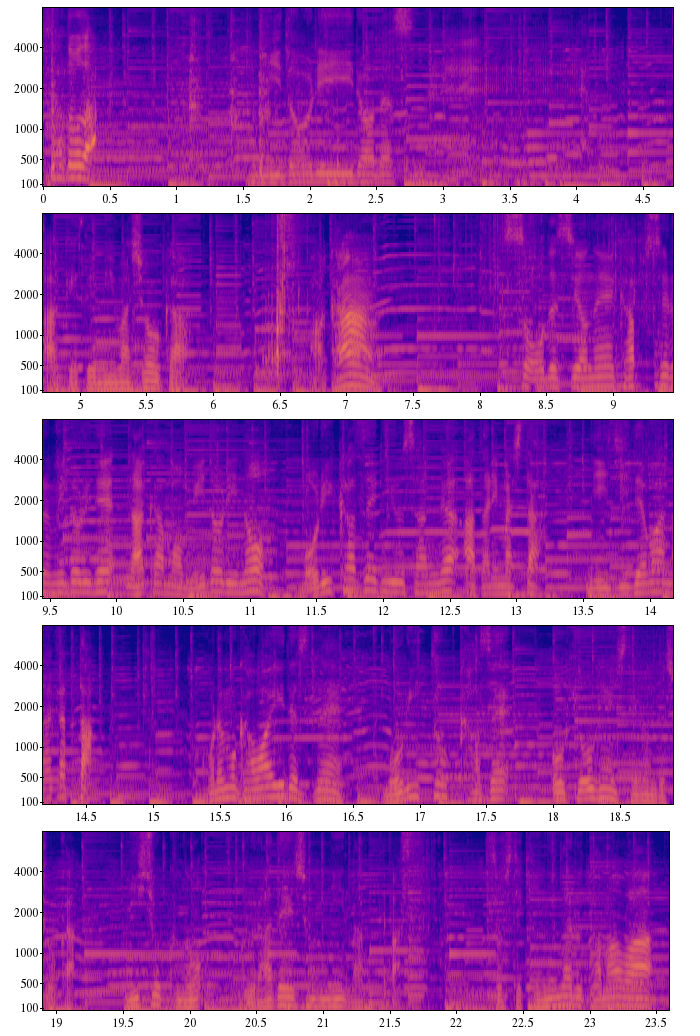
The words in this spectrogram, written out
さあどうだ？緑色ですね。開けてみましょうか。パカン。そうですよね。カプセル緑で中も緑の森風流さんが当たりました。虹ではなかった。これも可愛いですね。森と風を表現してるんでしょうか。2色のグラデーションになってます。そして気になる玉は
